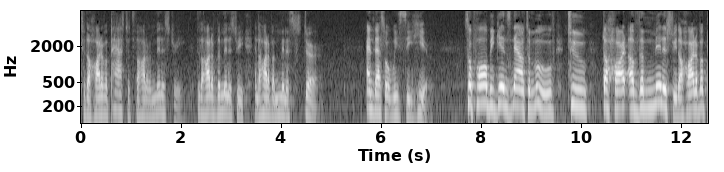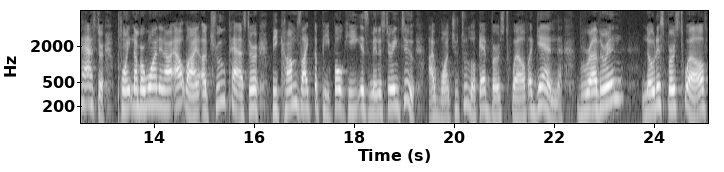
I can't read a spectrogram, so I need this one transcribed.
to the heart of a pastor, to the heart of a ministry, to the heart of the ministry and the heart of a minister. And that's what we see here. So Paul begins now to move to the heart of the ministry, the heart of a pastor. Point number one in our outline a true pastor becomes like the people he is ministering to. I want you to look at verse 12 again. Brethren, notice verse 12.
